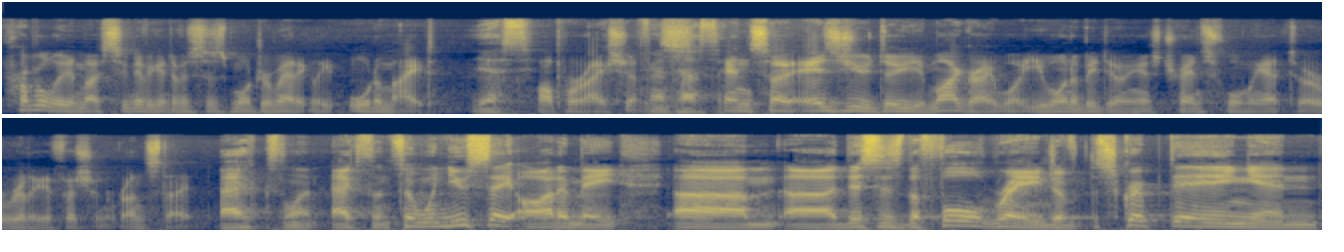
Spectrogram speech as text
probably the most significant difference is more dramatically automate Yes. operations. Fantastic. And so as you do you migrate, what you want to be doing is transforming it to a really efficient run state. Excellent, excellent. So when you say automate, um, uh, this is the full range of the scripting and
